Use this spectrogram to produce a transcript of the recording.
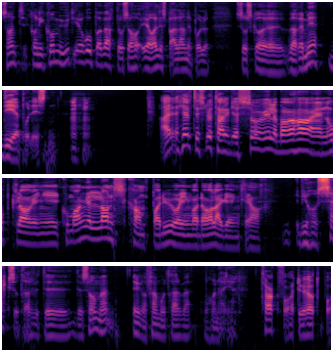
Sant? kan de komme ut i Europa hvert år, så er alle spillerne på, som skal eh, være med, de er på listen. Mm -hmm. Nei, Helt til slutt, Helge, så vil jeg bare ha en oppklaring i hvor mange landskamper du og Ingvar Dahlaug egentlig har. Vi har 36 til, til sammen. Jeg har 35, og han har én. Takk for at du hørte på.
